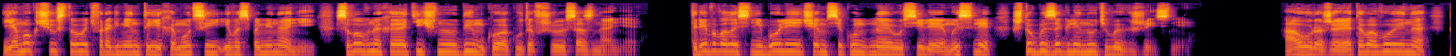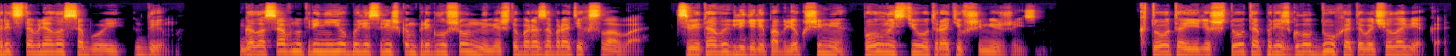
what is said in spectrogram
я мог чувствовать фрагменты их эмоций и воспоминаний, словно хаотичную дымку, окутавшую сознание. Требовалось не более чем секундное усилие мысли, чтобы заглянуть в их жизни. Аура же этого воина представляла собой дым. Голоса внутри нее были слишком приглушенными, чтобы разобрать их слова. Цвета выглядели поблекшими, полностью утратившими жизнь. Кто-то или что-то прижгло дух этого человека.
